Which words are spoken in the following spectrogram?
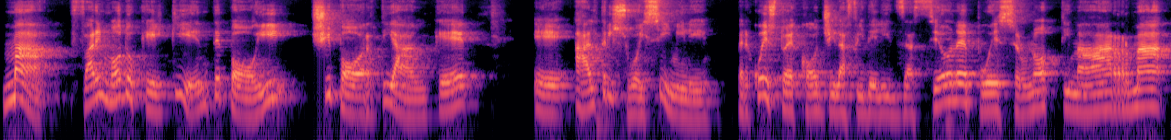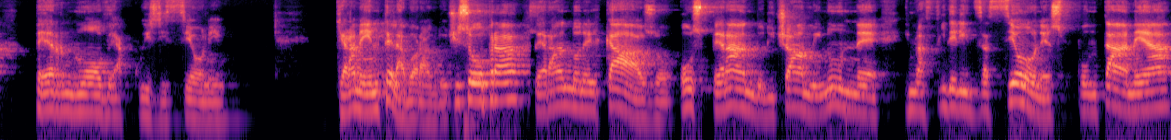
ma fare in modo che il cliente poi ci porti anche eh, altri suoi simili. Per questo ecco oggi la fidelizzazione può essere un'ottima arma per nuove acquisizioni. Chiaramente lavorandoci sopra, sperando nel caso o sperando diciamo in, un, in una fidelizzazione spontanea,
